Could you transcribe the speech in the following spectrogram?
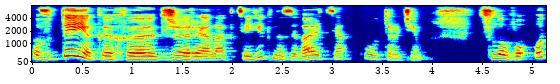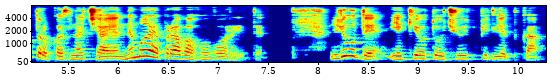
В деяких е, джерелах цей вік називається отрочим. Слово отрок означає не має права говорити. Люди, які оточують підлітка,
